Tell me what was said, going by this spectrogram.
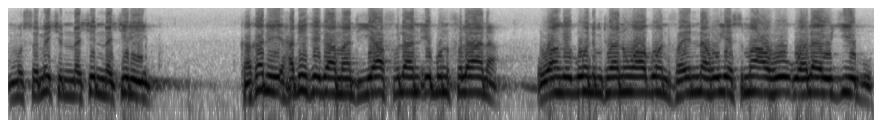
musome kino na kino na kiri. Kakati hadithi egamba nti ya fulan ibunu fulana owange gundi mutabani waago nti fainahu yasmauhu wala yujibu.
